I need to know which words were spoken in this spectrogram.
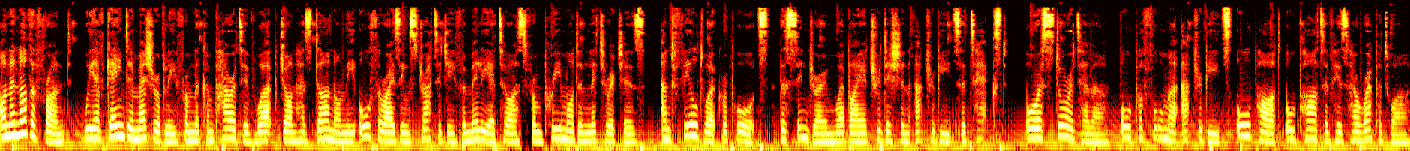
On another front, we have gained immeasurably from the comparative work John has done on the authorizing strategy familiar to us from pre-modern literatures, and fieldwork reports, the syndrome whereby a tradition attributes a text, or a storyteller, or performer attributes all part or part of his her repertoire,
